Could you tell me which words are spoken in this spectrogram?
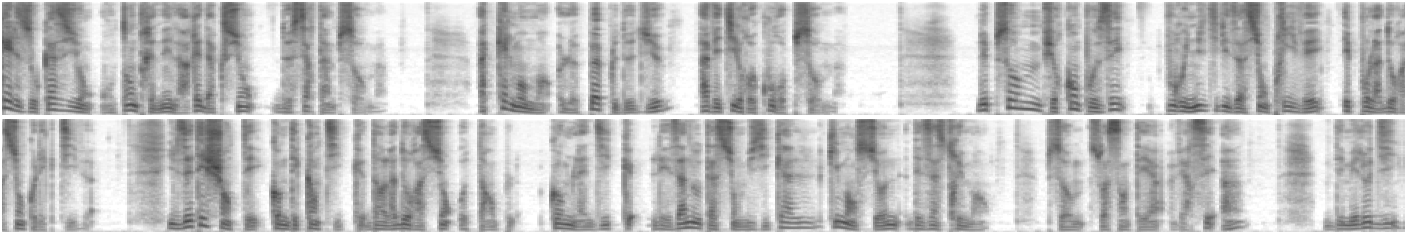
quelles occasions ont entraîné la rédaction de certains psaumes? À quel moment le peuple de Dieu avait-il recours aux psaumes? Les psaumes furent composés pour une utilisation privée et pour l'adoration collective. Ils étaient chantés comme des cantiques dans l'adoration au temple, comme l'indiquent les annotations musicales qui mentionnent des instruments. Psaume 61, verset 1, des mélodies,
